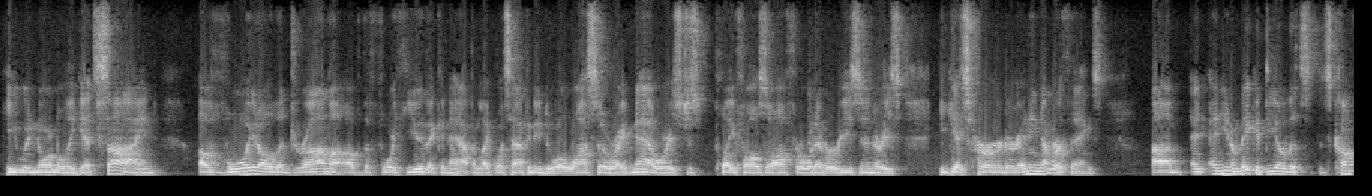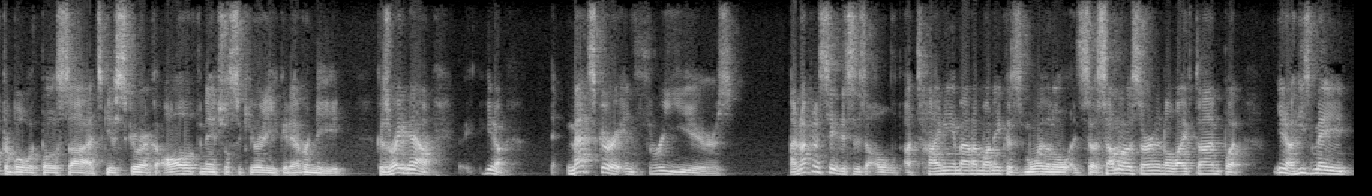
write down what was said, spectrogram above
he would normally get signed avoid all the drama of the fourth year that can happen, like what's happening to Owasso right now, where his just play falls off for whatever reason, or he's he gets hurt, or any number of things. Um, and and you know make a deal that's that's comfortable with both sides. Give Skura all the financial security he could ever need. Because right now, you know, Matt Skura in three years. I'm not going to say this is a, a tiny amount of money because it's more than a, so some of us earn in a lifetime, but you know he's made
